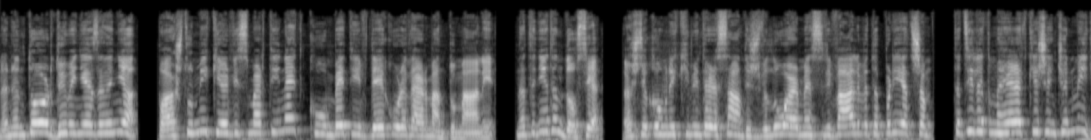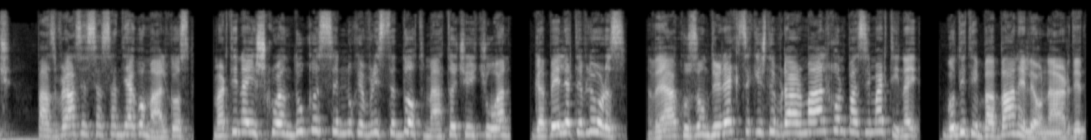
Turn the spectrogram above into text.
në nëntor dy mijë e njëzet e një, po ashtu mik i Ervis Martinajt, ku mbeti i vdekur edhe Armand Dumani. Në të njëjtën dosje, është një komunikim interesant i zhvilluar mes rivalëve të përjetshëm, të cilët më herët kishin qenë miq. Pas vrasjes së Santiago Malkos, Martinaj i shkruan Dukës se nuk e vriste dot me ata që i quan gabelët e Vlorës dhe e akuzon direkt se kishte vrarë Malkon pasi Martinaj goditi babanë e Leonardit.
